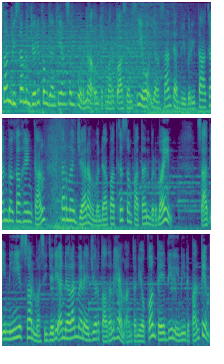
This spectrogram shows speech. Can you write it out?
Son bisa menjadi pengganti yang sempurna untuk Marco Asensio yang santer diberitakan bakal hengkang karena jarang mendapat kesempatan bermain. Saat ini, Son masih jadi andalan manajer Tottenham Antonio Conte di lini depan tim.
